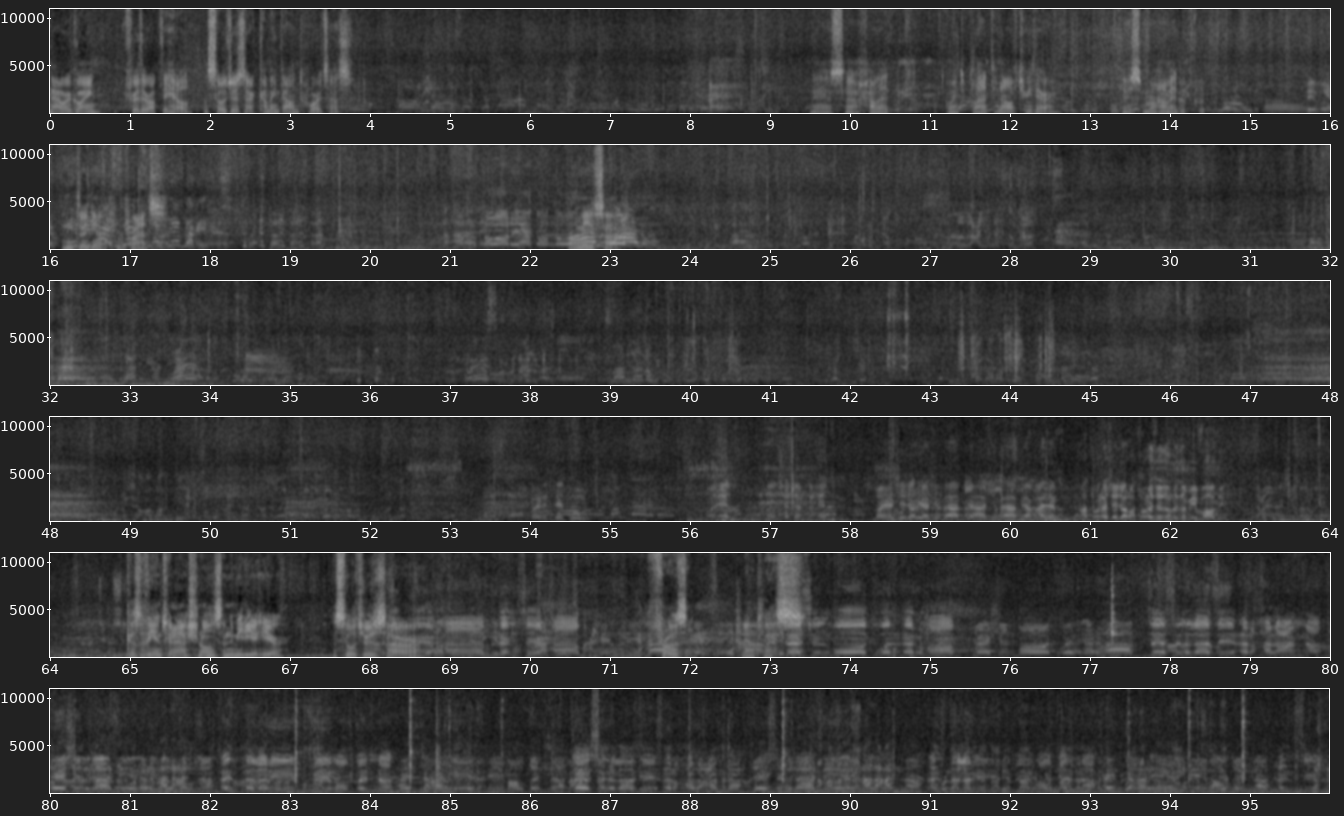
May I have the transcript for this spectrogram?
Now we're going further up the hill. The soldiers are coming down towards us. There's uh, Khaled going to plant an olive tree there. There's Mohammed and Dunya from France. Misa. وين الزيتون؟ وين؟ وين شجر تحت؟ وين شجر يا شباب يا شباب يا معلم اعطونا شجر اعطونا شجر اذا في فاضي Because of the internationals and the media here, the soldiers are frozen in place. جيش الغازي ارحل عنا. جيش الغازي ارحل عنا. انت غريب في موطننا. انت غريب في موطننا. جيش الغازي ارحل عنا. جيش الغازي ارحل عنا. انت غريب في موطننا. انت غريب في موطننا. انسحاب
